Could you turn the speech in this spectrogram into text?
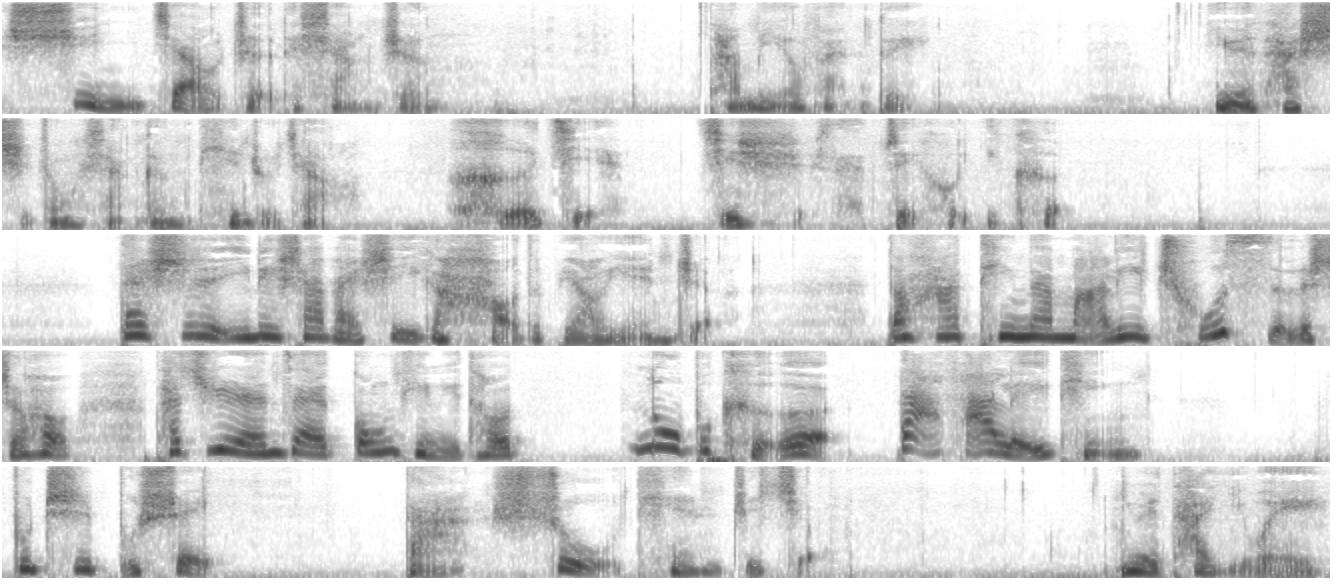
殉教者的象征，他没有反对，因为他始终想跟天主教和解。即使是在最后一刻，但是伊丽莎白是一个好的表演者。当他听到玛丽处死的时候，他居然在宫廷里头怒不可遏，大发雷霆，不吃不睡达数天之久，因为他以为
